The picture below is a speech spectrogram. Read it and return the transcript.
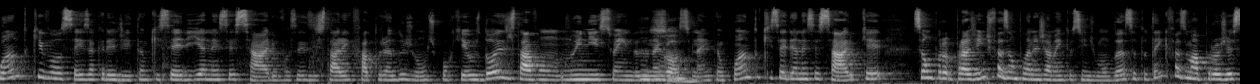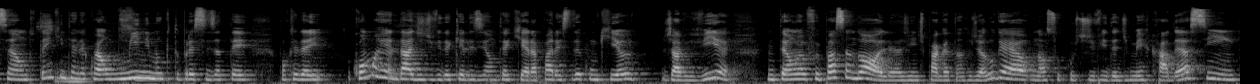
quanto que vocês acreditam que seria necessário vocês estarem faturando juntos? Porque os dois estavam no início ainda do negócio, né? Então, quanto que seria necessário? Porque são pra gente fazer um planejamento assim de mudança, tu tem que fazer uma projeção, tu tem que entender qual é o mínimo que tu precisa ter, porque daí como a realidade de vida que eles iam ter aqui era parecida com o que eu já vivia, então eu fui passando, olha, a gente paga tanto de aluguel, o nosso custo de vida de mercado é assim,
